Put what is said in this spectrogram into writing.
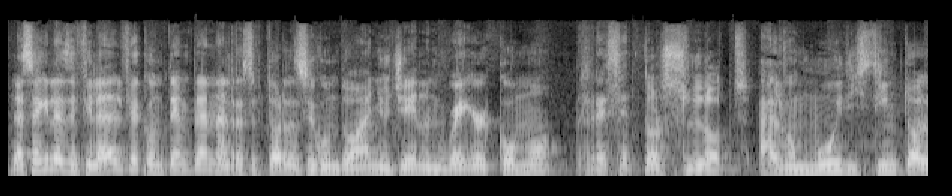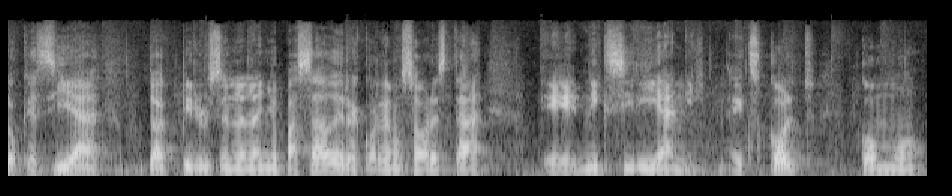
Las Águilas de Filadelfia contemplan al receptor de segundo año Jalen Rager como receptor slot, algo muy distinto a lo que hacía Doug Peterson el año pasado y recordemos ahora está eh, Nick Siriani, ex Colt, como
